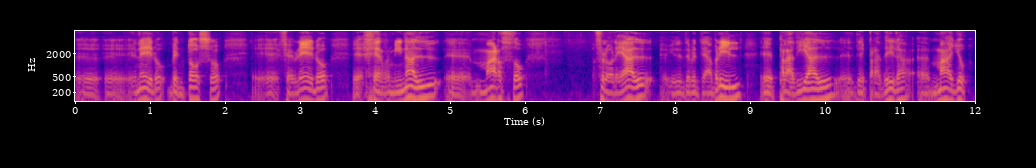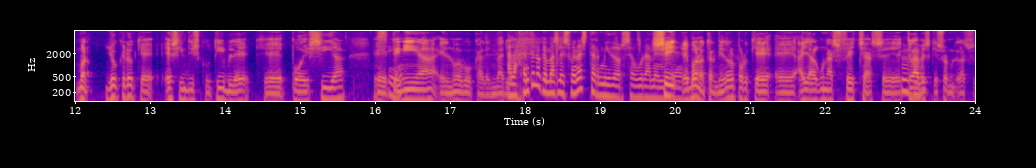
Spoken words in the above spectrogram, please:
enero, ventoso, febrero, germinal, marzo. Floreal, evidentemente abril, eh, pradial, eh, de pradera, eh, mayo. Bueno, yo creo que es indiscutible que poesía tenía el nuevo calendario. A la gente lo que más le suena es Termidor, seguramente. Sí, bueno, Termidor porque hay algunas fechas claves que son las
